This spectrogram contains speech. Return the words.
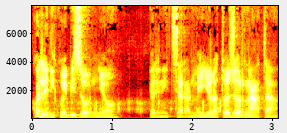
quelle di cui hai bisogno per iniziare al meglio la tua giornata.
